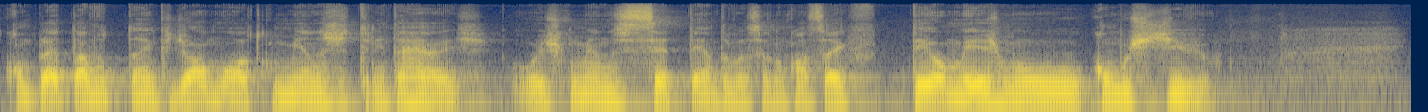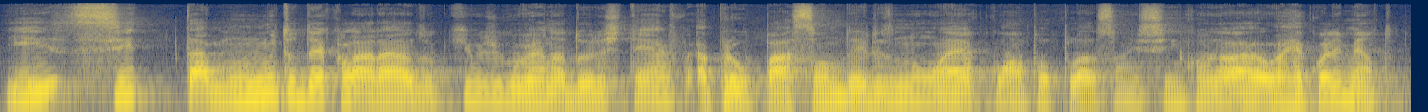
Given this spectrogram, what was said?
completava o tanque de uma moto com menos de 30 reais. Hoje, com menos de 70, você não consegue ter o mesmo combustível. E se está muito declarado que os governadores têm a, a preocupação deles não é com a população, e sim com o recolhimento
